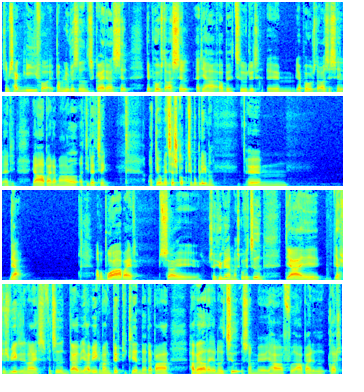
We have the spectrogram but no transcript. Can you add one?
som sagt lige for et par minutter siden, så gør jeg det også selv. Jeg poster også selv, at jeg er oppe tidligt. Øhm, jeg poster også selv, at jeg arbejder meget og de der ting. Og det er jo med til at skubbe til problemet. Øhm, ja. Og på at arbejde, så, øh, så hygger jeg mig sgu for tiden. Jeg, øh, jeg synes virkelig, det er nice for tiden. Der, jeg har virkelig mange dygtige klienter, der bare har været der i noget tid, som øh, jeg har fået arbejdet godt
